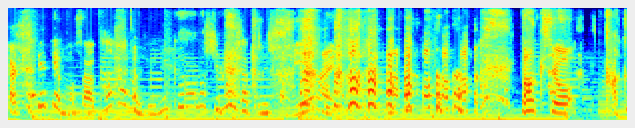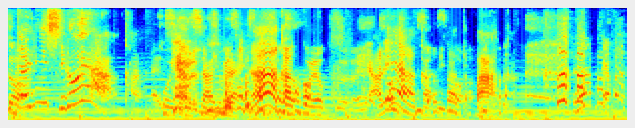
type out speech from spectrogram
ラとか着ててもさただのユニクロの白いシャツにしか見えない爆笑。角刈りにしろや。かっこいいさんぐらいな。かっこよくやれや髪型バカ。なんか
